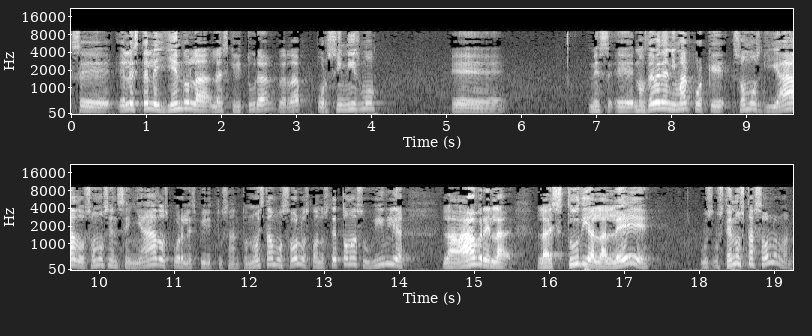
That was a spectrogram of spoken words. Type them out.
se, él esté leyendo la, escritura, ¿verdad? Por sí mismo. Eh, eh, nos debe de animar porque somos guiados, somos enseñados por el Espíritu Santo. No estamos solos. Cuando usted toma su Biblia, la abre, la, la estudia, la lee, Usted no está solo, hermano.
